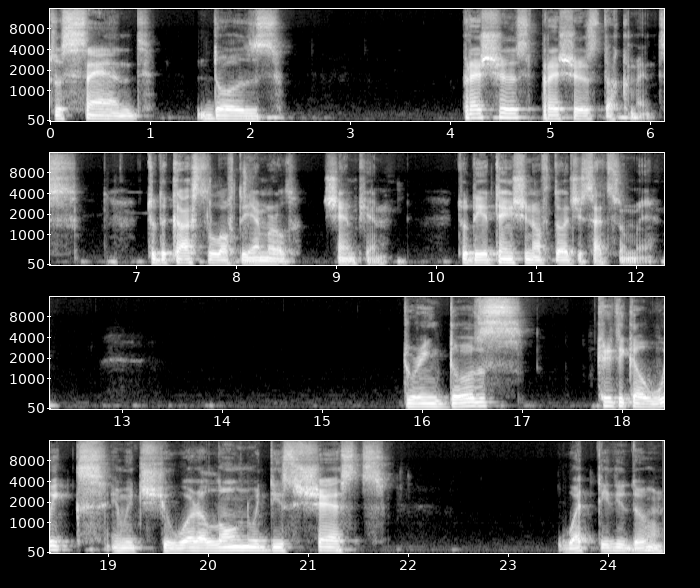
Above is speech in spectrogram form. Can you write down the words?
to send those precious, precious documents to the castle of the Emerald Champion, to the attention of Doji Satsume. During those critical weeks in which you were alone with these chests, what did you do?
